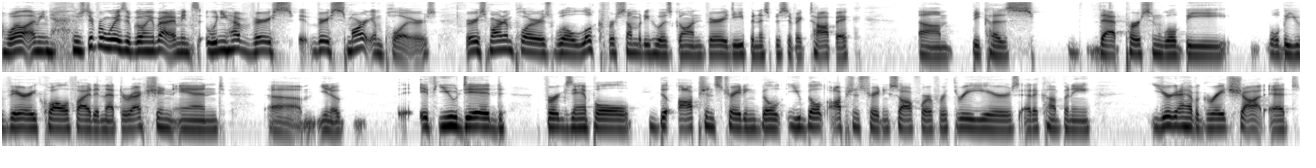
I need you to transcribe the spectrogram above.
Well, I mean, there's different ways of going about it. I mean, when you have very, very smart employers, very smart employers will look for somebody who has gone very deep in a specific topic, um, because that person will be will be very qualified in that direction. And um, you know, if you did, for example, options trading, built you built options trading software for three years at a company, you're going to have a great shot at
